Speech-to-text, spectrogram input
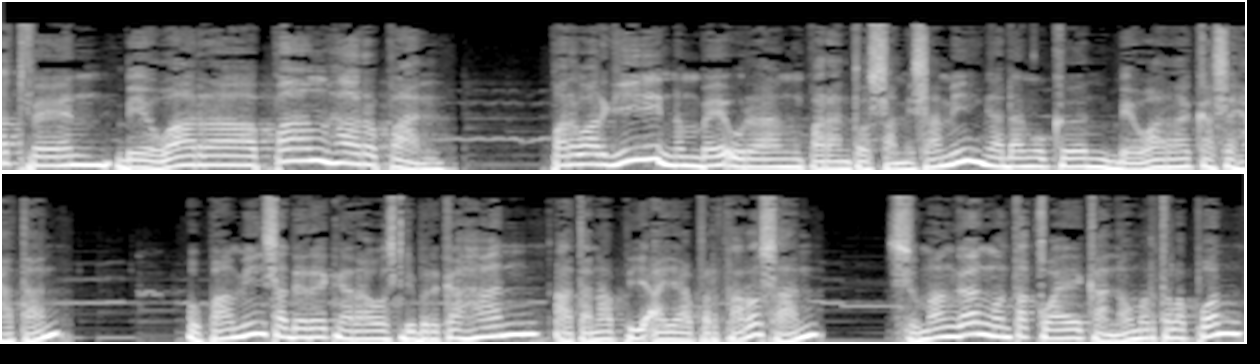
Advent bewarapangharpan parwargi nembe urang parantos sami-sami ngadangguken bewara kasehatan. Upami saderek ngaraos diberkahan Atanapi ayah pertaran Sumangga ngontak wae ka nomor telepon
